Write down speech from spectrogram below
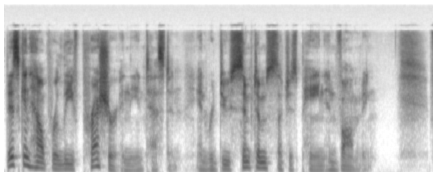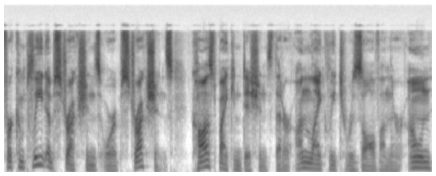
This can help relieve pressure in the intestine and reduce symptoms such as pain and vomiting. For complete obstructions or obstructions caused by conditions that are unlikely to resolve on their own,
